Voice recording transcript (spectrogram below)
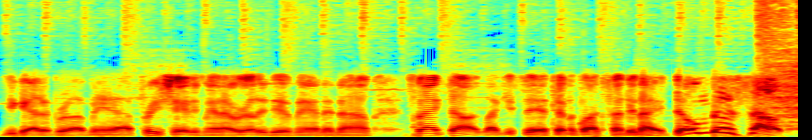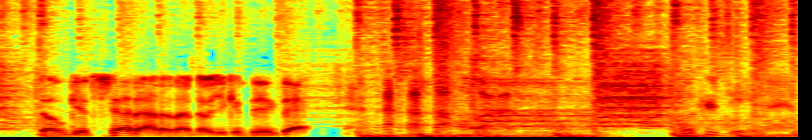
You got it, bro. Man, I appreciate it, man. I really do, man. And um, Smack Talk, like you said, 10 o'clock Sunday night. Don't miss out. Don't get shut out, and I know you can dig that. Booker T, man.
